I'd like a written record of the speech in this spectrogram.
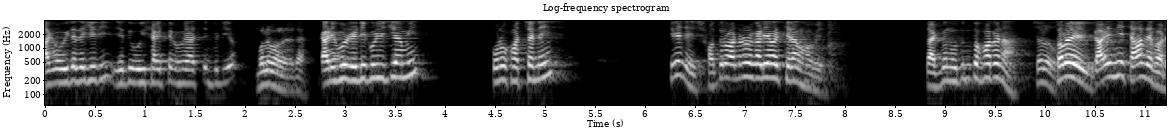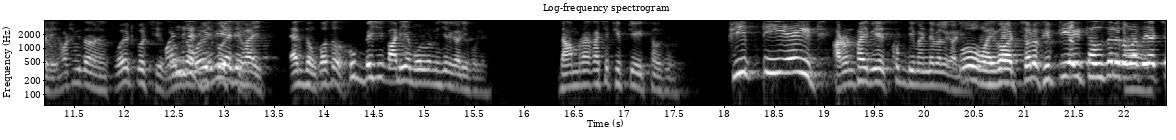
আগে ওইটা দেখিয়ে দিই যেহেতু ওই সাইড থেকে হয়ে আসছে ভিডিও বলে বলো এটা। গাড়ি পুরো রেডি করিয়েছি আমি কোনো খরচা নেই। ঠিক আছে? সতেরো আঠেরো গাড়ি আবার কিরম হবে? তো একদম নতুন তো হবে না। চলো। তবে গাড়ি নিয়ে চালাতে পারবে অসুবিধা হবে না। ওয়েট করছি আছে ভাই। একদম কত? খুব বেশি বাড়িয়ে বলব নিজের গাড়ি বলে। দাম রাখা আছে fifty eight thousand fifty eight R five S খুব ডিমান্ডেবল গাড়ি। ও মাই গড চলো তোমরা পেয়ে যাচ্ছ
